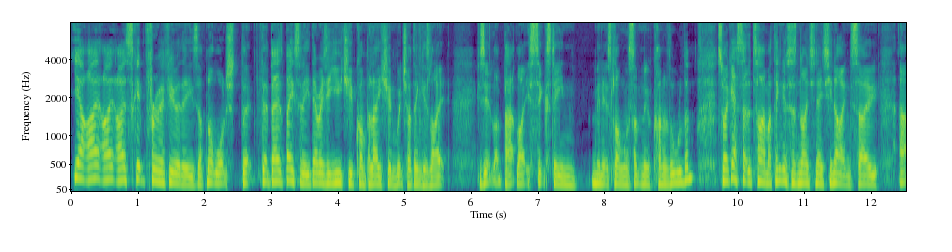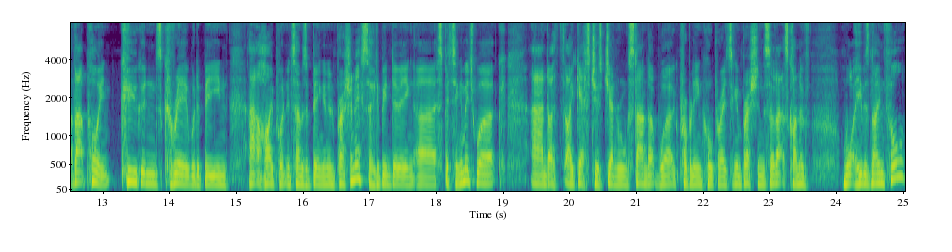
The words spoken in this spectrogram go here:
Yeah, I, I, I skipped through a few of these. I've not watched. that. the, there's basically there is a YouTube compilation which I think is like, is it like about like 16 minutes long or something, kind of all of them. So I guess at the time, I think this was 1989. So at that point, Coogan's career would have been at a high point in terms of being an impressionist. So he'd have been doing uh, spitting image work and I, I guess just general stand up work, probably incorporating impressions. So that's kind of what he was known for.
